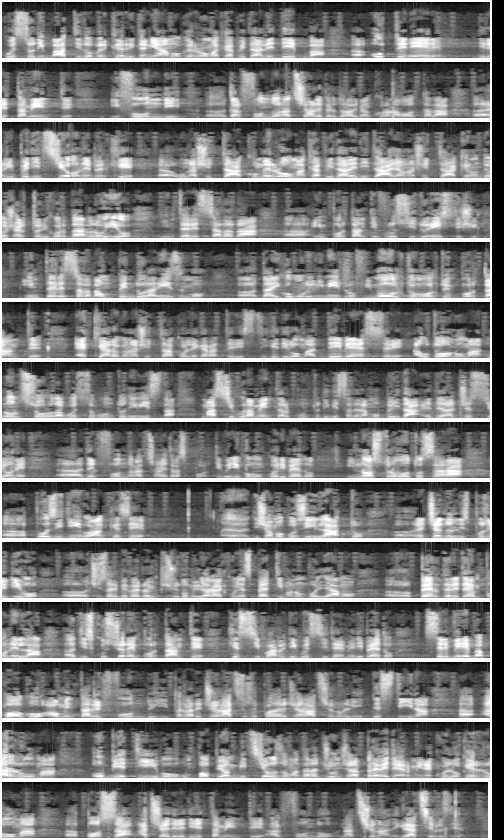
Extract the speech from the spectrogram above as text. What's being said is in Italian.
questo dibattito perché riteniamo che Roma Capitale debba ottenere direttamente i fondi eh, dal Fondo Nazionale, perdonatemi ancora una volta la eh, ripetizione, perché eh, una città come Roma, capitale d'Italia, una città che non devo certo ricordarlo io, interessata da eh, importanti flussi turistici, interessata da un pendolarismo eh, dai comuni limitrofi molto molto importante, è chiaro che una città con le caratteristiche di Roma deve essere autonoma non solo da questo punto di vista, ma sicuramente dal punto di vista della mobilità e della gestione eh, del Fondo Nazionale Trasporti. Quindi comunque, ripeto, il nostro voto sarà eh, positivo anche se eh, diciamo così, l'atto, eh, leggendo il dispositivo, eh, ci sarebbe piaciuto migliorare alcuni aspetti, ma non vogliamo eh, perdere tempo nella eh, discussione, è importante che si parli di questi temi. Ripeto, servirebbe a poco aumentare i fondi per la Regione Lazio se poi la Regione Lazio non li destina a Roma. Obiettivo un po' più ambizioso ma da raggiungere a breve termine è quello che Roma possa accedere direttamente al fondo nazionale. Grazie Presidente.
